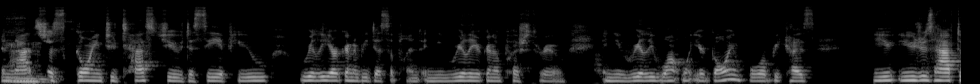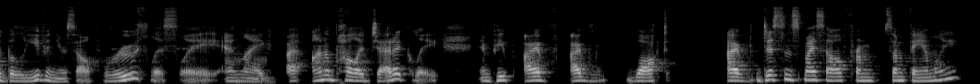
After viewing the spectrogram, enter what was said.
And yes. that's just going to test you to see if you really are going to be disciplined and you really are going to push through and you really want what you're going for because you you just have to believe in yourself ruthlessly and like mm-hmm. uh, unapologetically. And people I've I've walked I've distanced myself from some family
